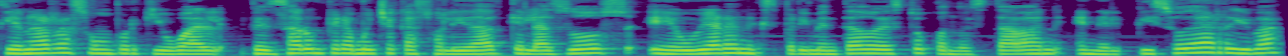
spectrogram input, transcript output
tiene razón porque igual pensaron que era mucha casualidad que las dos eh, hubieran experimentado esto cuando estaban en el piso de arriba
